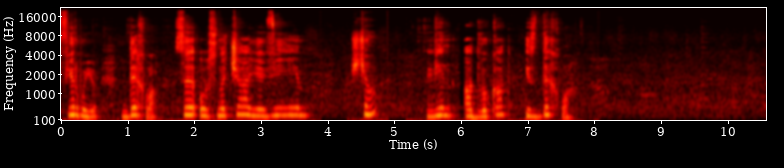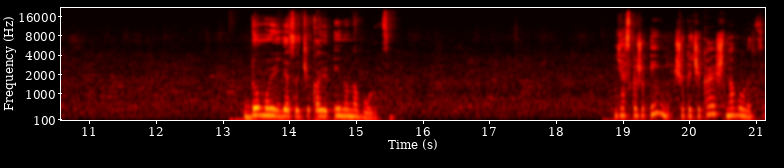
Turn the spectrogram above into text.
фірмою Дехва. Це означає він. Що? Він адвокат із Дехва. Думаю, я зачекаю Інну на вулиці. Я скажу Інні, що ти чекаєш на вулиці,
